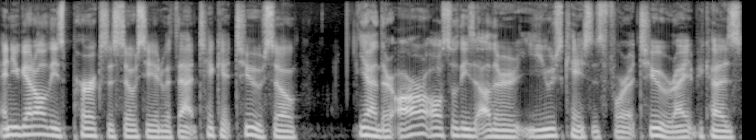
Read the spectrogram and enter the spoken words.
And you get all these perks associated with that ticket too. So, yeah, there are also these other use cases for it too, right? Because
